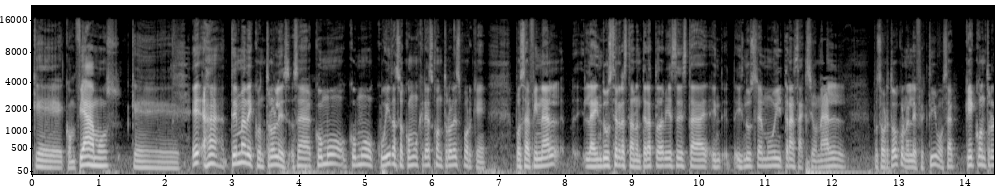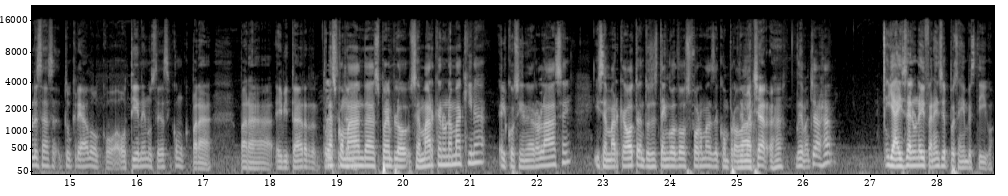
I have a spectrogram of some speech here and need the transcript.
que confiamos, que... Eh, ajá, tema de controles, o sea, ¿cómo, ¿cómo cuidas o cómo creas controles? Porque, pues al final, la industria restaurantera todavía es esta in- industria muy transaccional, pues sobre todo con el efectivo. O sea, ¿qué controles has tú creado o, o tienen ustedes así como para, para evitar todo Las este tema? comandas, por ejemplo, se marca en una máquina, el cocinero la hace y se marca otra, entonces tengo dos formas de de comprobar. machar? Ajá. de machar, ajá. Y ahí sale una diferencia, pues ahí investigo.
